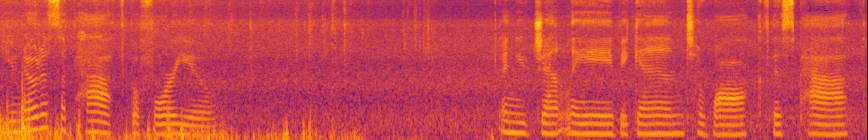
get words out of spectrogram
You notice a path before you. And you gently begin to walk this path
